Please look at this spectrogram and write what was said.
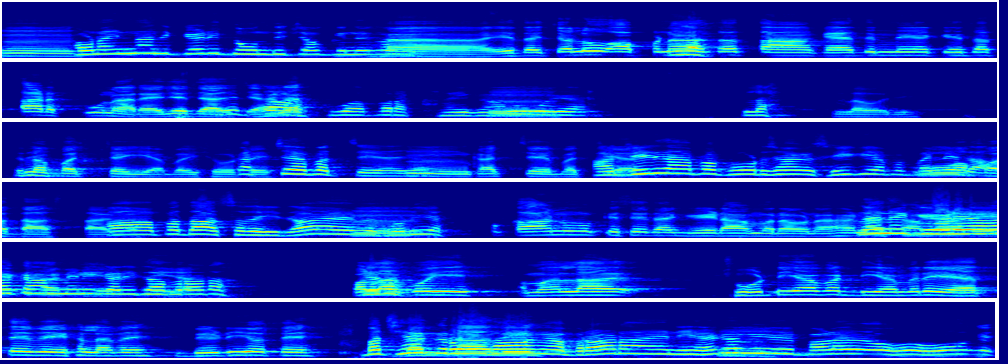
ਹੂੰ। ਹੁਣ ਇਹਨਾਂ ਦੀ ਕਿਹੜੀ ਦੋਂਦੀ ਚੌਕੀ ਨਿਕਲ ਹਾਂ ਇਹ ਤਾਂ ਚਲੋ ਆਪਣਾ ਤਾਂ ਤਾਂ ਕਹਿ ਦਿੰਨੇ ਆ ਕਿ ਇਹਦਾ ਧੜਕੂ ਨਾ ਰਹਿ ਜੇ ਦਿਲ 'ਚ ਹਨਾ? ਟਾਕੂ ਆਪਾਂ ਰੱਖਣਾ ਹੀ ਆ ਯਾਰ। ਲੈ। ਲਓ ਜੀ ਇਹ ਤਾਂ ਬੱਚਾ ਹੀ ਆ ਬਈ ਛੋਟੇ। ਕੱਚੇ ਬੱਚੇ ਆ ਯਾਰ। ਹੂੰ ਕੱਚੇ ਬੱਚੇ ਆ। ਜਿਹੜੀ ਤਾਂ ਆਪਾਂ ਫੋੜ ਸੰਗ ਸੀਗੀ ਆਪਾਂ ਪਹਿਲੇ ਦਾ ਆਪਾਂ ਦੱਸਤਾ ਹਾਂ ਆਪਾਂ ਦੱਸ ਦਈਦਾ ਐਵੇਂ ਹੂੰ। ਥੋੜੀ ਆ। ਕਾਹਨੂੰ ਕਿਸੇ ਦਾ ਗੇੜਾ ਮਰਾਉਣਾ ਹਨਾ? ਨਹੀਂ ਨਹੀਂ ਗੇੜੇ ਵਾਲਾ ਦਾ ਕੰਮ ਹੀ ਨਹੀਂ ਕਰੀਦਾ। ਬਰਾੜਾ ਭਲਾ ਕੋਈ ਮੰਨ ਲਾ ਛੋਟੀਆਂ ਵੱਡੀਆਂ ਮੇਰੇ ਐ ਤੇ ਵੇਖ ਲਵੇ ਵੀਡੀਓ ਤੇ। ਬੱਚੇ ਗਰੋਥ ਵਾਲੀਆਂ ਬਰਾੜਾ ਐ ਨਹੀਂ ਹੈਗਾ ਵੀ ਇਹ ਬਾਲੇ ਉਹ ਹੋਣਗੇ।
